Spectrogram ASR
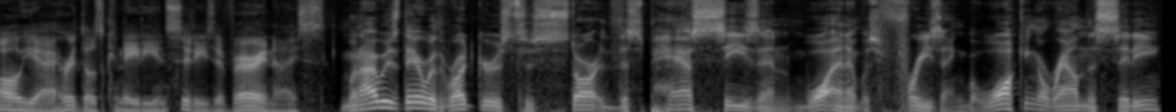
oh yeah, I heard those Canadian cities are very nice. When I was there with Rutgers to start this past season, and it was freezing, but walking around the city,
